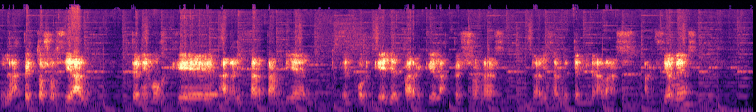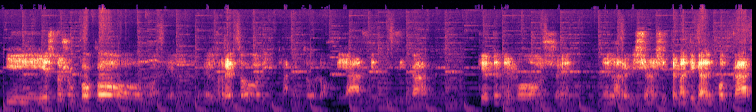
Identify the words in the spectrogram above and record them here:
en el aspecto social, tenemos que analizar también el por qué y el para qué las personas realizan determinadas acciones. Y esto es un poco el, reto y la metodología científica que tenemos en, la revisión sistemática del podcast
